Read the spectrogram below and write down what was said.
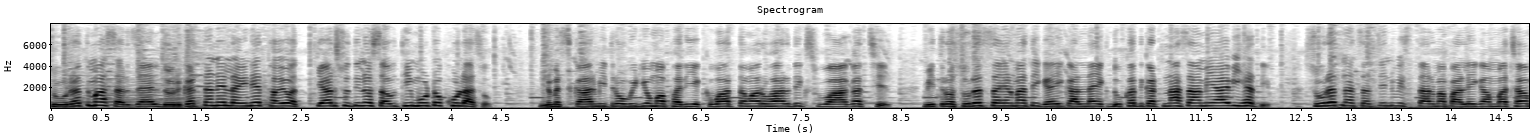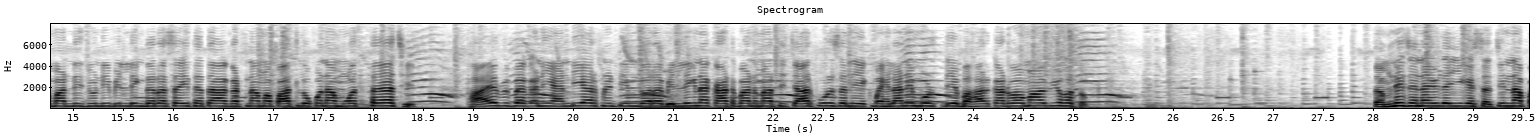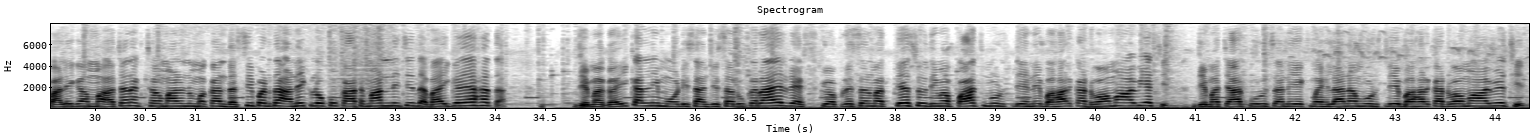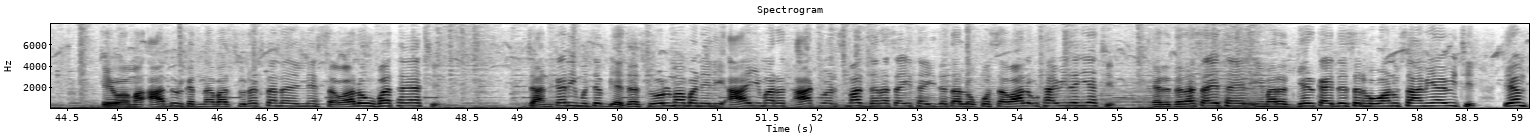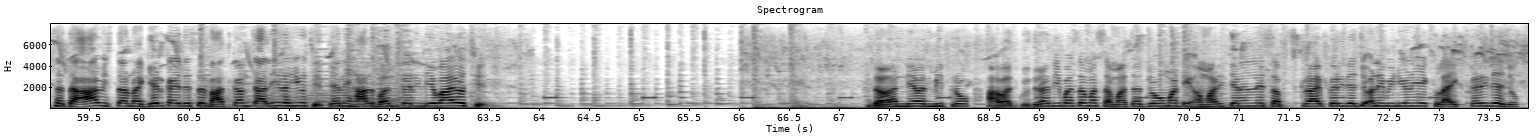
સુરતમાં સર્જાયેલ દુર્ઘટનાને લઈને થયો અત્યાર સુધીનો સૌથી મોટો ખુલાસો. નમસ્કાર મિત્રો, વિડીયોમાં ફરી એકવાર તમારું હાર્દિક સ્વાગત છે. મિત્રો, સુરત શહેરમાંથી ગઈકાલના એક દુઃખદ ઘટના સામે આવી હતી. સુરતના સચિન વિસ્તારમાં પાલી ગામમાં છ માળની જૂની બિલ્ડિંગ ધરાશાયી થતાં આ ઘટનામાં પાંચ લોકોના મોત થયા છે. ફાયર વિભાગ અને એનડીઆરએફની ટીમ દ્વારા બિલ્ડિંગના કાટબાનમાંથી ચાર પુરુષ અને એક મહિલાને મૃતદેહ બહાર કાઢવામાં આવ્યો હતો. તમને જણાવી દઈએ કે સચિનના પાલી ગામમાં અચાનક છ માળનું મકાન ધસી પડતા અનેક લોકો કાટમાળ નીચે દબાઈ ગયા હતા, જેમાં ગઈકાલની મોડી સાંજે શરૂ કરાયેલ રેસ્ક્યુ ઓપરેશનમાં અત્યાર સુધીમાં પાંચ મૃતદેહને બહાર કાઢવામાં આવ્યા છે, જેમાં ચાર પુરુષ અને એક મહિલાના મૃતદેહ બહાર કાઢવામાં આવ્યો છે. એવામાં આ દુર્ઘટના બાદ સુરક્ષાને લઈને સવાલો ઊભા થયા છે. જાણકારી મુજબ બે હજાર સોળમાં બનેલી આ ઇમારત આઠ વર્ષમાં જ ધરાશાયી થઈ જતા લોકો સવાલ ઉઠાવી રહ્યા છે. ત્યારે ધરાશાયી થયેલ ઇમારત ગેરકાયદેસર હોવાનું સામે આવ્યું છે. તેમ છતાં આ વિસ્તારમાં ગેરકાયદેસર બાંધકામ ચાલી રહ્યું છે. તેને હાલ બંધ કરી દેવાયો છે. ધન્યવાદ મિત્રો. આવા જ ગુજરાતી ભાષામાં સમાચાર જોવા માટે અમારી ચેનલને સબસ્ક્રાઇબ કરી દેજો અને વિડીયોને એક લાઇક કરી દેજો.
